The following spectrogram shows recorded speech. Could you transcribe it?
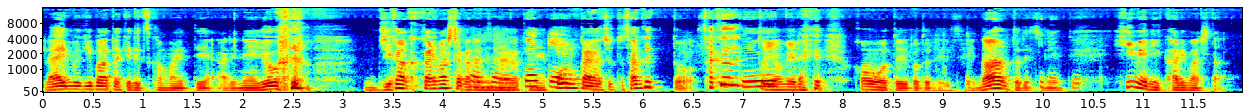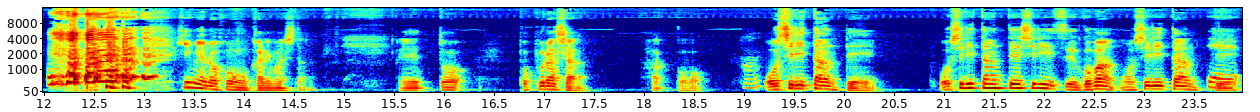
ライ麦畑で捕まえて、あれね、呼ぶの、時間かかりましたからね、長くね。今回はちょっとサクッと、サクッと読める本をということでですね、なんとですね、姫に借りました。姫の本を借りました。えーっと、ポプラ社発行は？おしり探偵。おしり探偵シリーズ5番、おしり探偵で。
